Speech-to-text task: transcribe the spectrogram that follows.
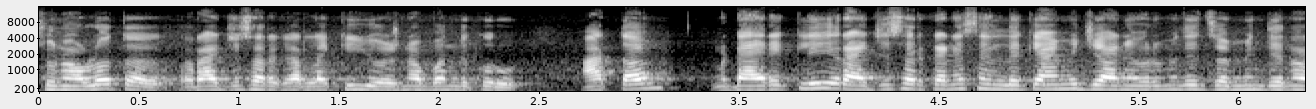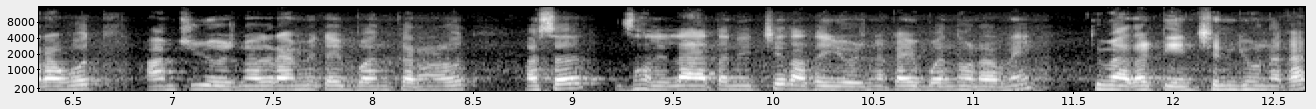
सुनावलं होतं राज्य सरकारला की योजना बंद करू. आता डायरेक्टली राज्य सरकारने सांगितलं की आम्ही जानेवारीमध्ये जमीन देणार आहोत. आमची योजना वगैरे आम्ही काही बंद करणार आहोत. असं झालेलं आहे आता निश्चित. आता योजना काही बंद होणार नाही. तुम्ही आता टेन्शन घेऊ नका.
